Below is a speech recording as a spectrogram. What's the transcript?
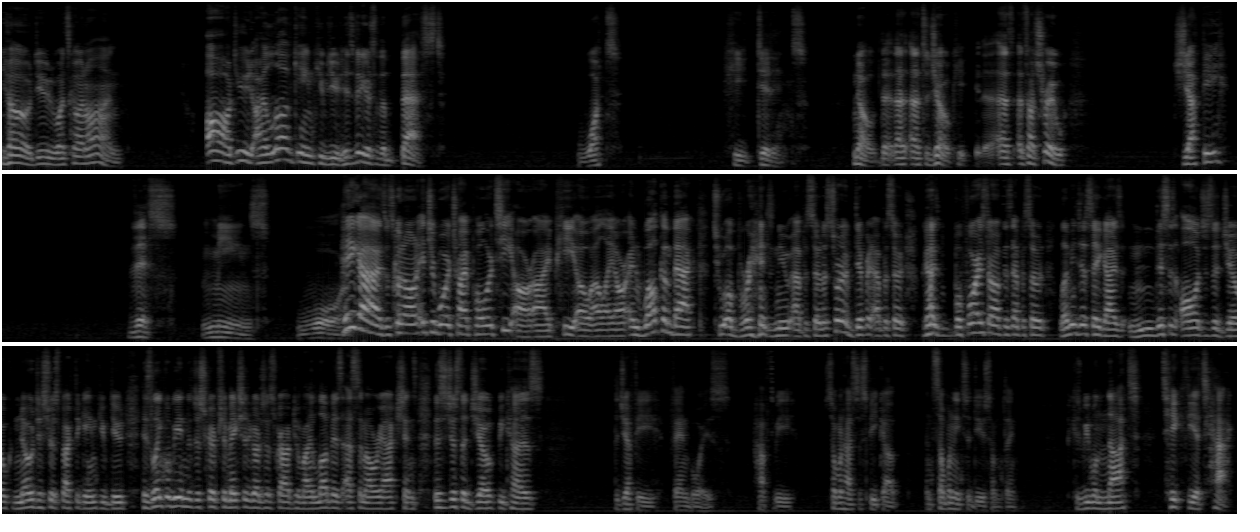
Yo, dude, what's going on? Oh, dude, I love GameCube Dude. His videos are the best. What? He didn't. No, that, that that's a joke. He, that's, that's not true. Jeffy, this means war. Hey guys, what's going on? It's your boy Tripolar, T-R-I-P-O-L-A-R, and welcome back to a brand new episode, a sort of different episode. Guys, before I start off this episode, let me just say, guys, this is all just a joke. No disrespect to GameCube Dude. His link will be in the description. Make sure to go subscribe to him. I love his SML reactions. This is just a joke because the Jeffy fanboys have to be, someone has to speak up, and someone needs to do something. Because we will not take the attack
